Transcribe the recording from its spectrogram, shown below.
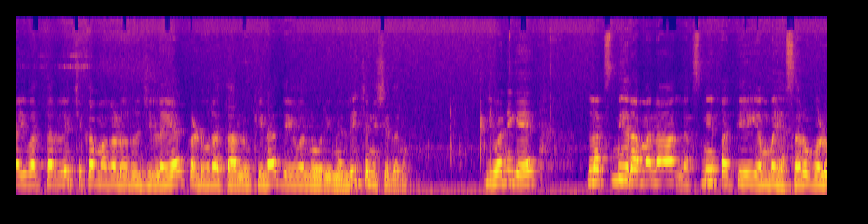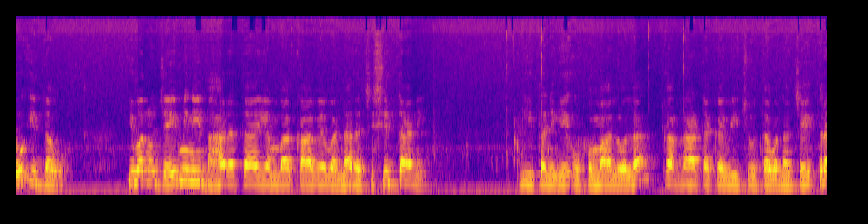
ಐವತ್ತರಲ್ಲಿ ಚಿಕ್ಕಮಗಳೂರು ಜಿಲ್ಲೆಯ ಕಡೂರ ತಾಲೂಕಿನ ದೇವನೂರಿನಲ್ಲಿ ಜನಿಸಿದನು. ಇವನಿಗೆ ಲಕ್ಷ್ಮೀ ರಮಣ ಲಕ್ಷ್ಮೀಪತಿ ಎಂಬ ಹೆಸರುಗಳು ಇದ್ದವು. ಇವನು ಜೈಮಿನಿ ಭಾರತ ಎಂಬ ಕಾವ್ಯವನ್ನು ರಚಿಸಿದ್ದಾನೆ. ಈತನಿಗೆ ಉಪಮಾಲೋಲ, ಕರ್ನಾಟಕ ವಿಚೂತವನ ಚೈತ್ರ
